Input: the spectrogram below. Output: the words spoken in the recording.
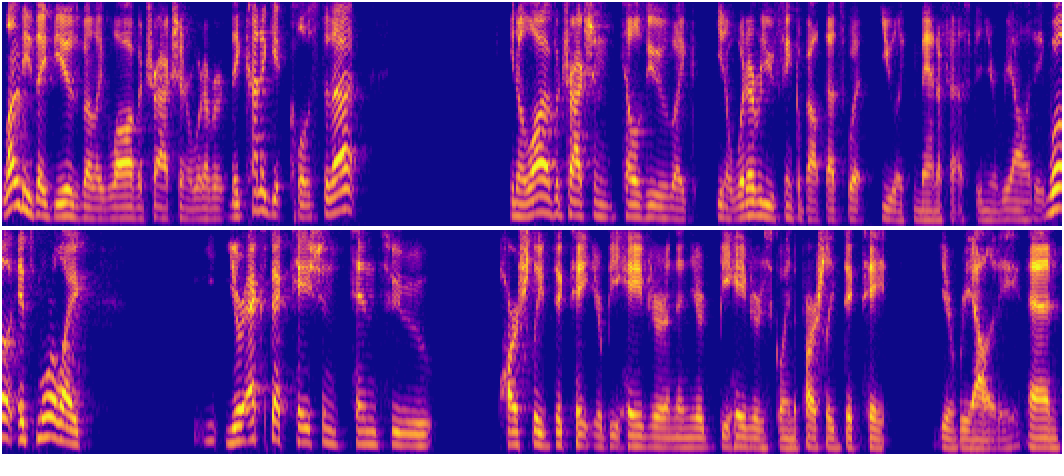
a lot of these ideas about like law of attraction or whatever, they kind of get close to that. You know, law of attraction tells you like, you know, whatever you think about, that's what you like manifest in your reality. Well, it's more like your expectations tend to partially dictate your behavior, and then your behavior is going to partially dictate your reality. And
